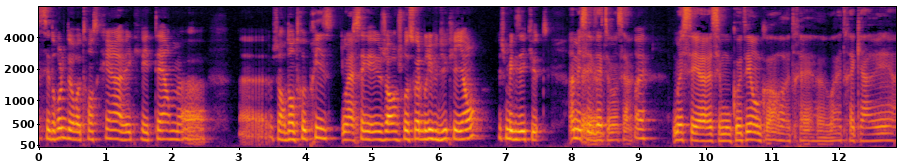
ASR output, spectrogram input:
c'est drôle de retranscrire avec les termes euh, euh, genre d'entreprise. Ouais. C'est genre je reçois le brief du client, je m'exécute. Ah mais c'est C'est- exactement ça. Ouais. Moi c'est euh, c'est mon côté encore euh, très euh, ouais très carré. euh.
